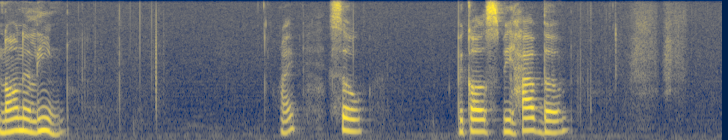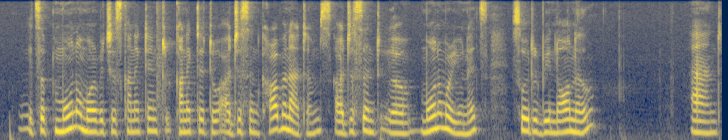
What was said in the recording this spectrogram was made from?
nonylene right so because we have the it's a monomer which is connected to, connected to adjacent carbon atoms, adjacent uh, monomer units. So it would be nonyl and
